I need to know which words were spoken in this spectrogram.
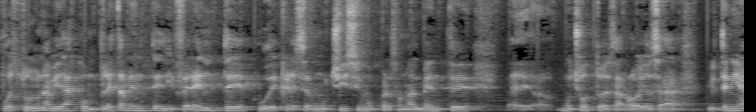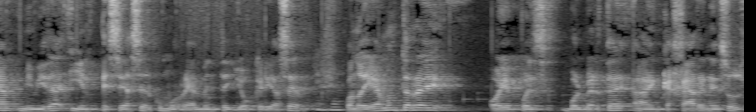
pues tuve una vida completamente diferente, pude crecer muchísimo personalmente, eh, mucho autodesarrollo, o sea, yo tenía mi vida y empecé a ser como realmente yo quería ser. Exacto. Cuando llegué a Monterrey, oye, pues volverte a encajar en esos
